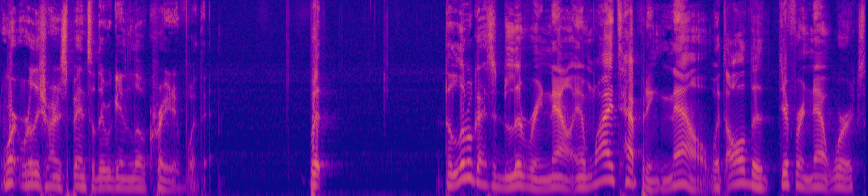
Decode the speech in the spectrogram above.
weren't really trying to spend so they were getting a little creative with it. But the little guys are delivering now and why it's happening now with all the different networks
